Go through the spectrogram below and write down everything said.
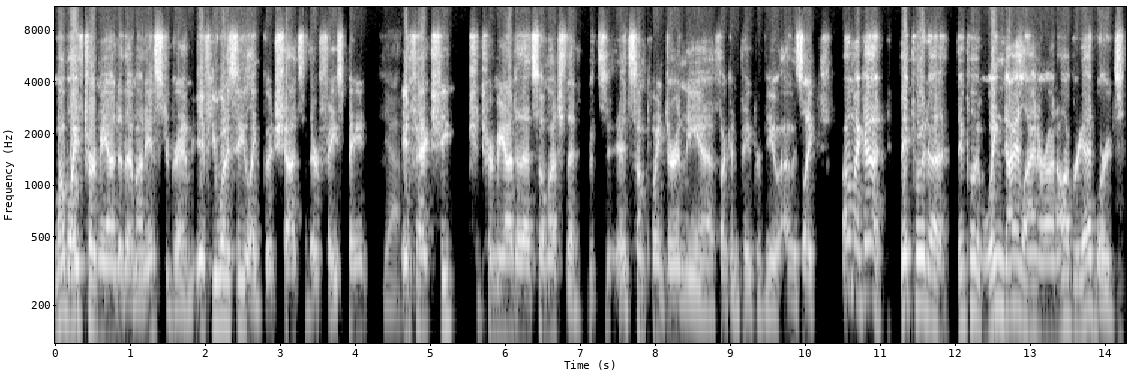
My wife turned me onto them on Instagram. If you want to see like good shots of their face paint, yeah in fact, she she turned me on to that so much that it's, at some point during the uh, fucking pay per view, I was like, "Oh my god, they put a they put winged eyeliner on Aubrey Edwards."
